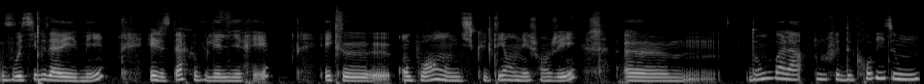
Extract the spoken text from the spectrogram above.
vous aussi vous avez aimé et j'espère que vous les lirez et que on pourra en discuter, en échanger. Euh, donc voilà, je vous fais de gros bisous.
